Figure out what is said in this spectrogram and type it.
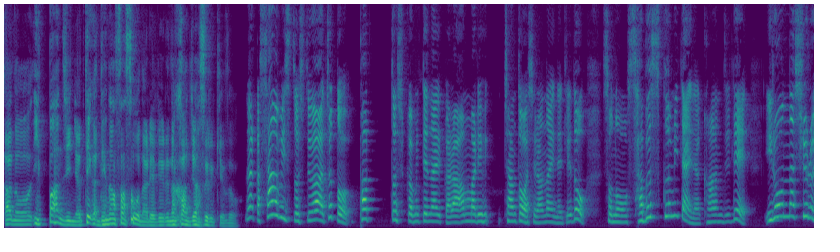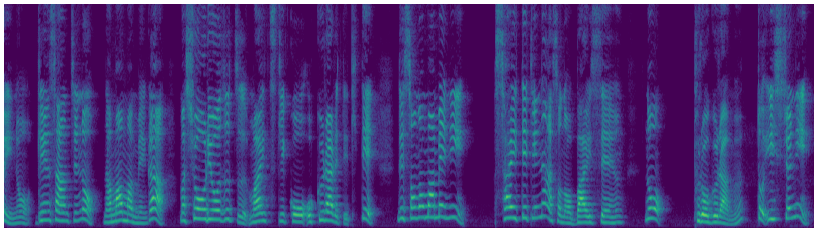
あの、一般人には手が出なさそうなレベルな感じはするけど。なんかサービスとしては、ちょっとパッとしか見てないから、あんまりちゃんとは知らないんだけど、そのサブスクみたいな感じで、いろんな種類の原産地の生豆が、まあ少量ずつ毎月こう送られてきて、で、その豆に最適なその焙煎のプログラムと一緒に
